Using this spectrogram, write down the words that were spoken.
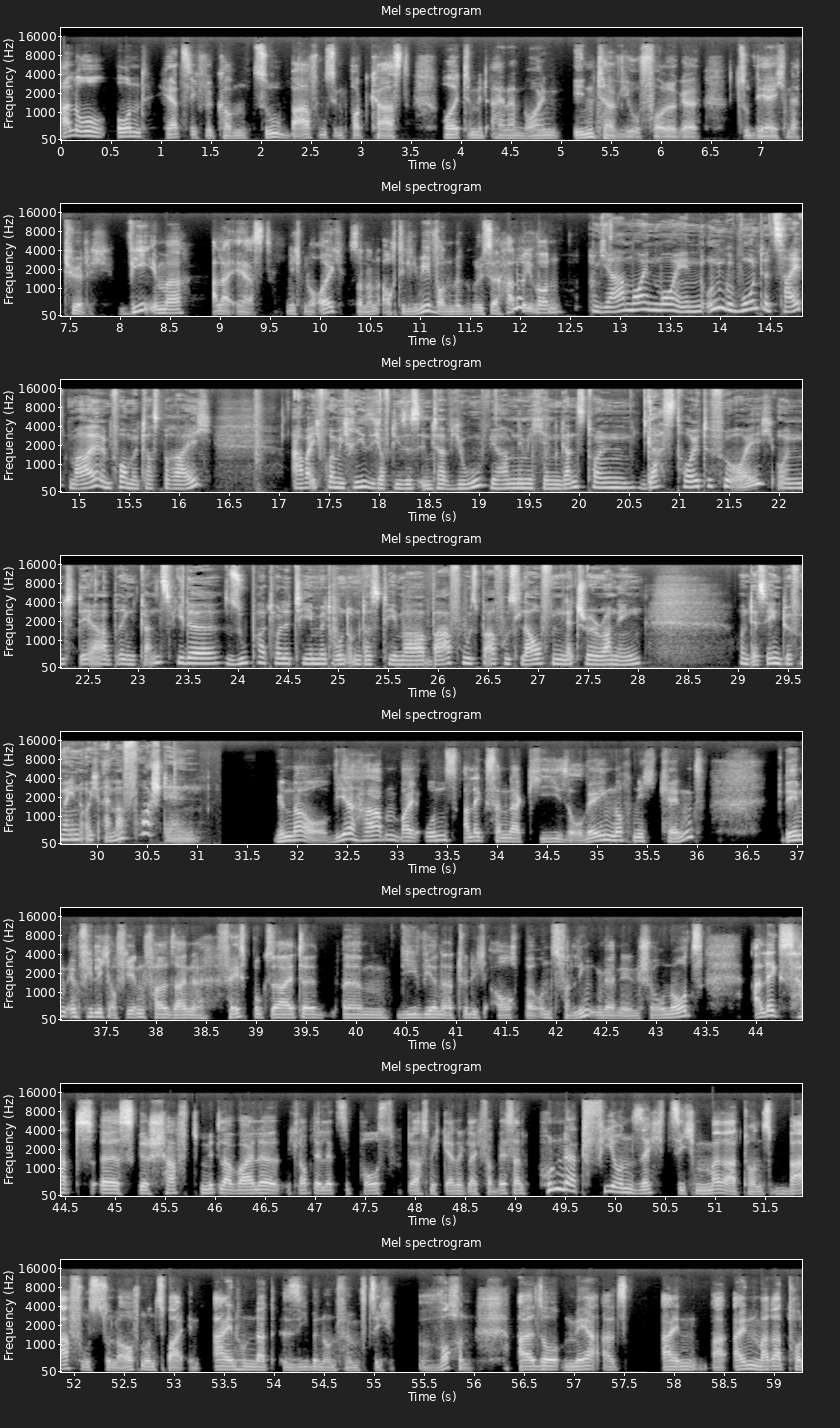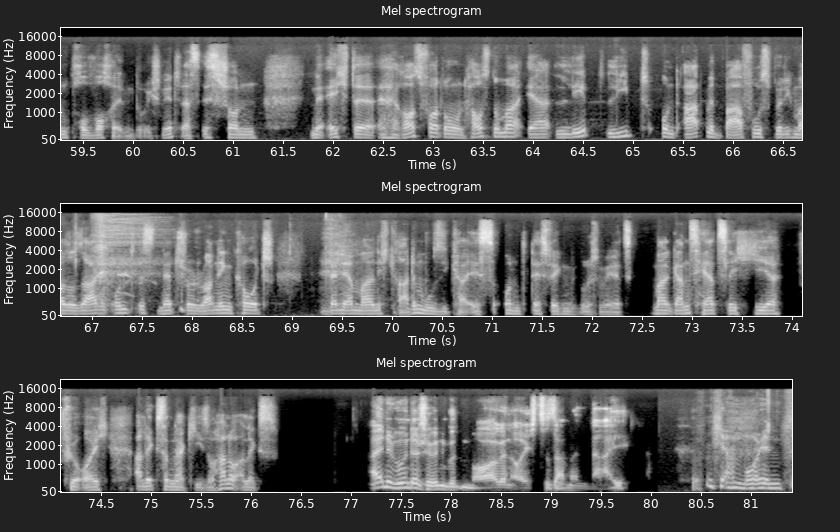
Hallo und herzlich willkommen zu Barfuß im Podcast. Heute mit einer neuen Interviewfolge, zu der ich natürlich, wie immer, allererst nicht nur euch, sondern auch die liebe Yvonne begrüße. Hallo Yvonne. Ja, moin, moin. Ungewohnte Zeit mal im Vormittagsbereich. Aber ich freue mich riesig auf dieses Interview. Wir haben nämlich einen ganz tollen Gast heute für euch und der bringt ganz viele super tolle Themen mit rund um das Thema Barfuß, Barfußlaufen, Natural Running. Und deswegen dürfen wir ihn euch einmal vorstellen. Genau, wir haben bei uns Alexander Kieso. Wer ihn noch nicht kennt, dem empfehle ich auf jeden Fall seine Facebook-Seite, ähm, die wir natürlich auch bei uns verlinken werden in den Show Notes. Alex hat es geschafft, mittlerweile, ich glaube, der letzte Post, du darfst mich gerne gleich verbessern, 164 Marathons barfuß zu laufen und zwar in 157 Wochen. Also mehr als ein, ein Marathon pro Woche im Durchschnitt. Das ist schon eine echte Herausforderung und Hausnummer. Er lebt, liebt und atmet barfuß, würde ich mal so sagen, und ist Natural Running Coach, wenn er mal nicht gerade Musiker ist. Und deswegen begrüßen wir jetzt mal ganz herzlich hier für euch Alexander Kieso. Hallo Alex. Einen wunderschönen guten Morgen euch zusammen. Nein. Ja, moin.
